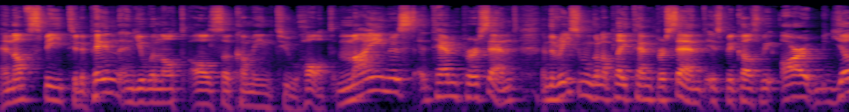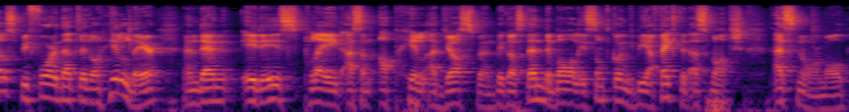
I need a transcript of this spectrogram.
enough speed to the pin and you will not also come in too hot. Minus 10%, and the reason we're gonna play 10% is because we are just before that little hill there, and then it is played as an uphill adjustment, because then the ball is not going to be affected as much as normal.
